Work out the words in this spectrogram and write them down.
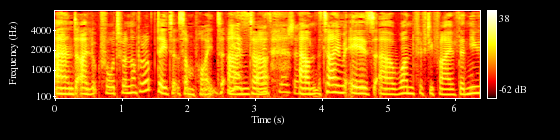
and I look forward to another update at some point. Yes, and uh, pleasure. um, the time is uh, one fifty-five. The news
